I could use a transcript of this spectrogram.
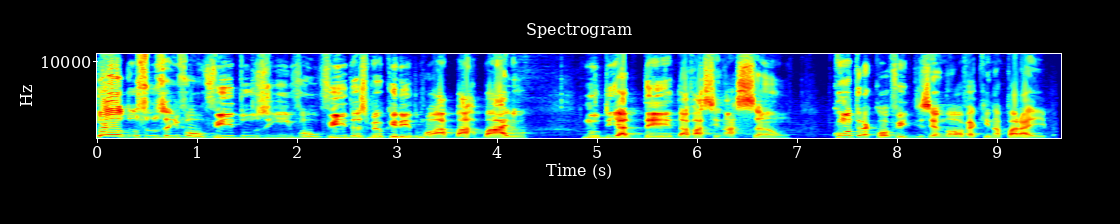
todos os envolvidos e envolvidas, meu querido Moab Barbalho, no dia D da vacinação contra a Covid-19 aqui na Paraíba.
